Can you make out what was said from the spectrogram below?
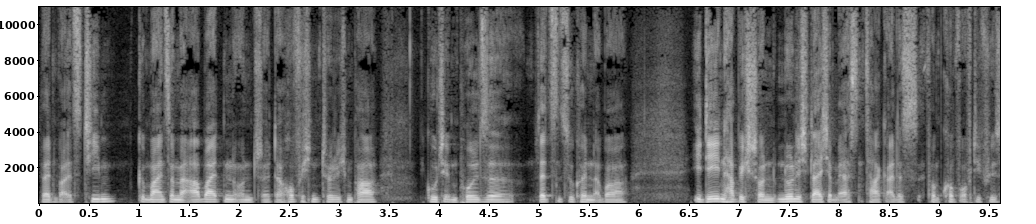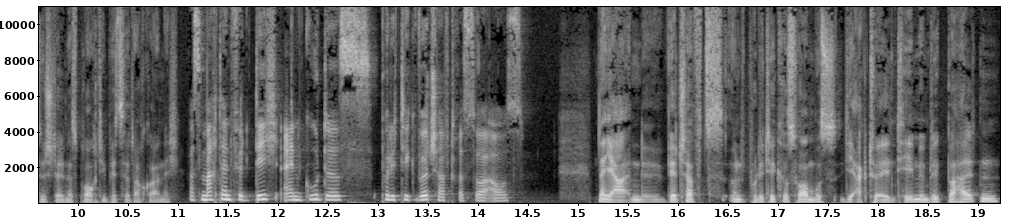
werden wir als Team gemeinsam erarbeiten und äh, da hoffe ich natürlich ein paar gute Impulse setzen zu können, aber Ideen habe ich schon, nur nicht gleich am ersten Tag alles vom Kopf auf die Füße stellen. Das braucht die PZ auch gar nicht. Was macht denn für dich ein gutes Politik-Wirtschaft-Ressort aus? Naja, ein Wirtschafts- und Politikressort muss die aktuellen Themen im Blick behalten,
